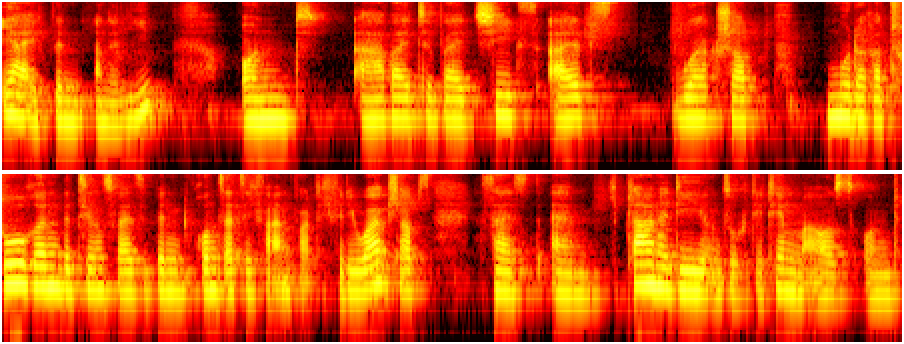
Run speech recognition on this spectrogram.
ja, ich bin Annelie und arbeite bei Cheeks als Workshop-Moderatorin, beziehungsweise bin grundsätzlich verantwortlich für die Workshops. Das heißt, ähm, ich plane die und suche die Themen aus und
